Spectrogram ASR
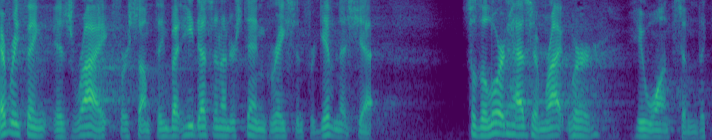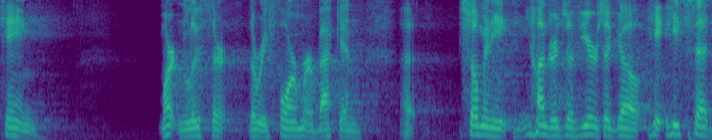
Everything is right for something, but he doesn't understand grace and forgiveness yet. So the Lord has him right where he wants him, the king. Martin Luther, the reformer, back in uh, so many hundreds of years ago, he, he said,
